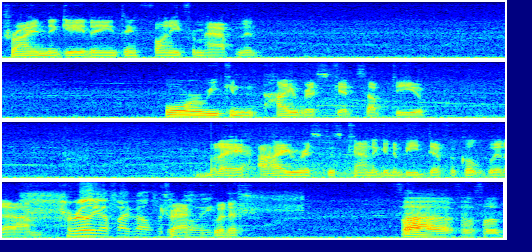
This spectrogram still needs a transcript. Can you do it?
try and negate anything funny from happening. Or we can high risk it. It's up to you. But a, a high risk is kind of going to be difficult with um Aurelia 5 Alpha double traffic eight. with us. 5 Alpha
